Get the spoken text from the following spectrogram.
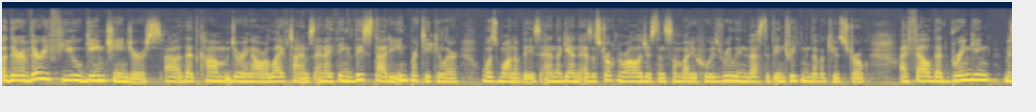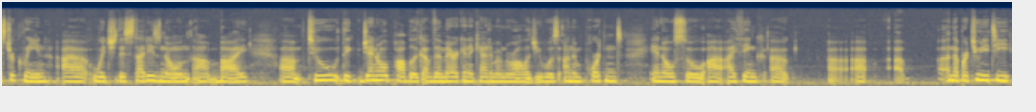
But there are very few game changers uh, that come during our lifetimes, and I think this study in particular was one of these. And again, as a stroke neurologist and somebody who is really invested in treatment of acute stroke, I felt that bringing MR CLEAN, uh, which this study is known uh, by, um, to the general public of the American Academy of Neurology was an important and also, uh, I think, uh, uh, uh, an opportunity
